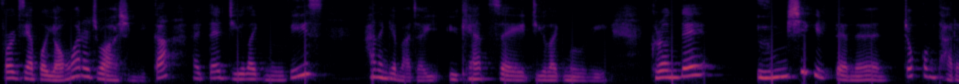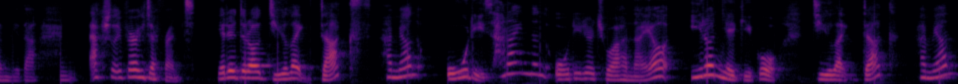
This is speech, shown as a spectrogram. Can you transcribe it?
For example, 영화를 좋아하십니까? 할 때 do you like movies? 하는 게 맞아요. You- You can't say do you like movie. 그런데 음식일 때는 조금 다릅니다. Actually very different. 예를 들어 do you like ducks? 하면 오리, 살아있는 오리를 좋아하나요? 이런 얘기고 do you like duck? 하면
